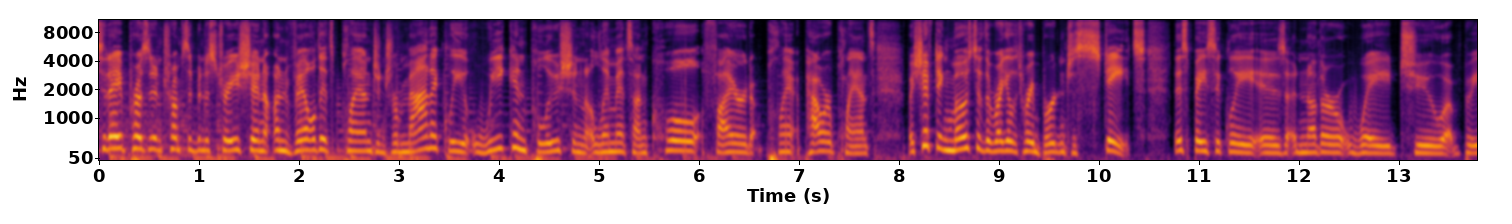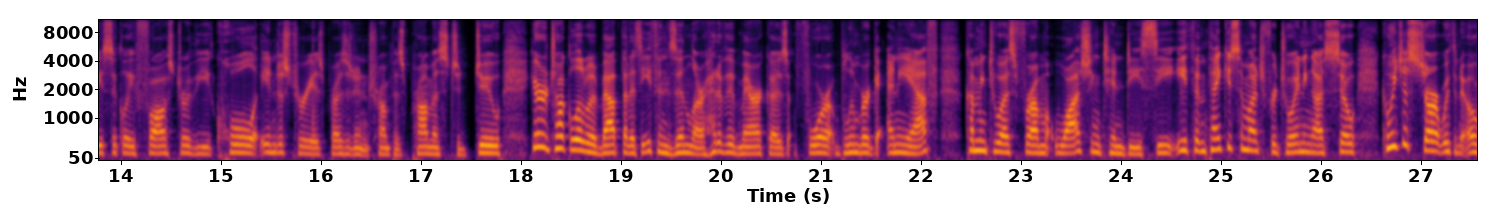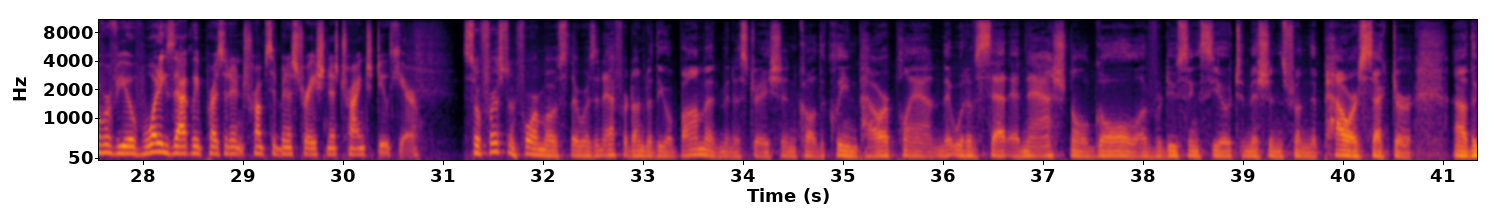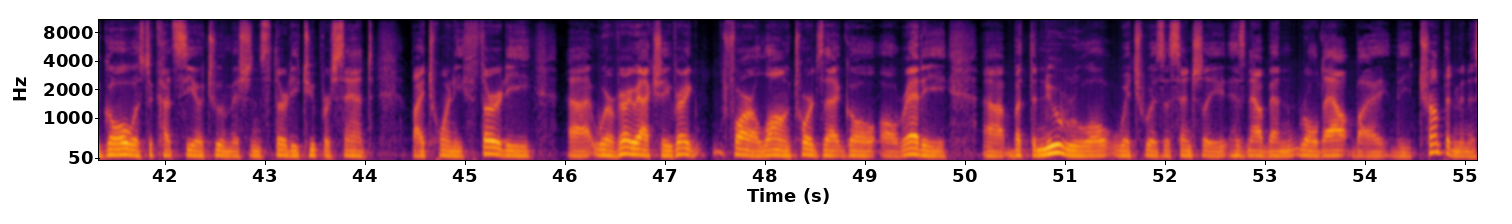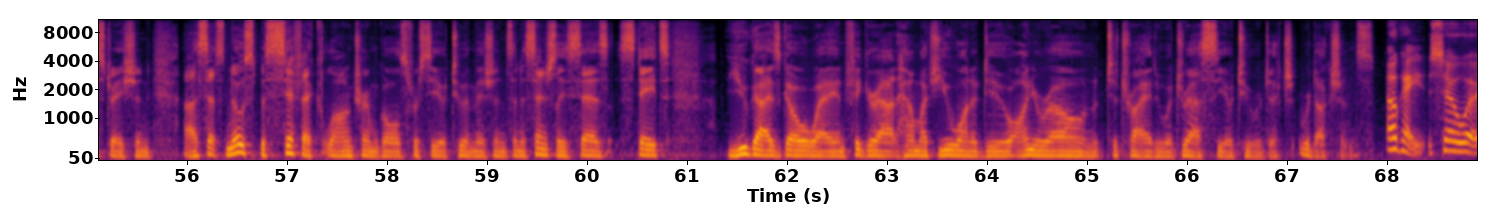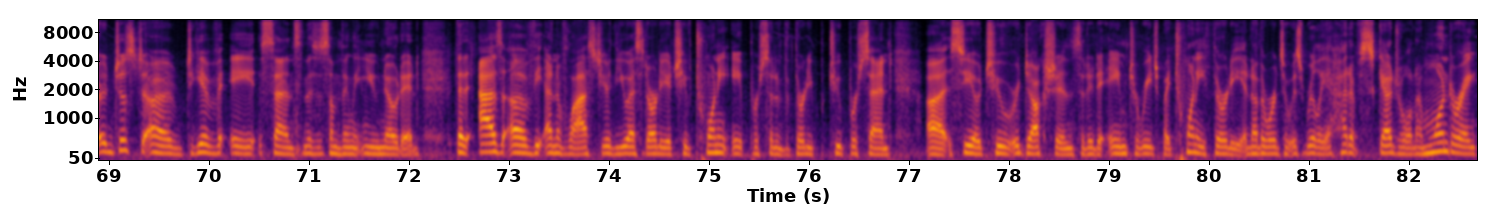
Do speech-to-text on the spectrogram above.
Today, President Trump's administration unveiled its plan to dramatically weaken pollution limits on coal fired plant power plants by shifting most of the regulatory burden to states. This basically is another way to basically foster the coal industry, as President Trump has promised to do. Here to talk a little bit about that is Ethan Zindler, head of Americas for Bloomberg NEF, coming to us from Washington, D.C. Ethan, thank you so much for joining us. So, can we just start with an overview of what exactly President Trump's administration is trying to do here? So, first and foremost, there was an effort under the Obama administration called the Clean Power Plan that would have set a national goal of reducing CO2 emissions from the power sector. Uh, the goal was to cut CO2 emissions 32% by 2030. Uh, we're very actually very far along towards that goal already. Uh, but the new rule, which was essentially has now been rolled out by the Trump administration, uh, sets no specific long term goals for CO2 emissions and essentially says states you guys go away and figure out how much you want to do on your own to try to address CO2 reduc- reductions. Okay, so uh, just uh, to give a sense, and this is something that you noted, that as of the end of last year, the U.S. had already achieved 28% of the 32% uh, CO2 reductions that it aimed to reach by 2030. In other words, it was really ahead of schedule. And I'm wondering,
